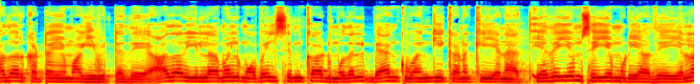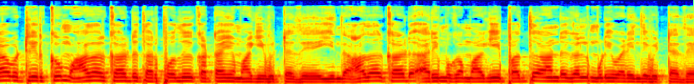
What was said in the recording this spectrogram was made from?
ஆதார் கட்டாயமாகிவிட்டது. ஆதார் இல்லாமல் மொபைல் சிம் கார்டு முதல் பேங்க் வங்கி கணக்கு என எதையும் செய்ய முடியாது. எல்லாவற்றிற்கும் ஆதார் கார்டு தற்போது கட்டாயம் கட்டாயமாகிவிட்டது இந்த ஆதார் கார்டு அறிமுகமாகி பத்து ஆண்டுகள் முடிவடைந்து விட்டது.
